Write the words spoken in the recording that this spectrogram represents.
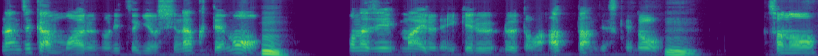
何時間もある乗り継ぎをしなくても、同じマイルで行けるルートはあったんですけど、その、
